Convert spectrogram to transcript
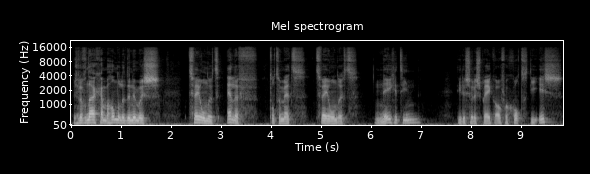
We zullen vandaag gaan behandelen de nummers 211 tot en met 219, die dus zullen spreken over God die is,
